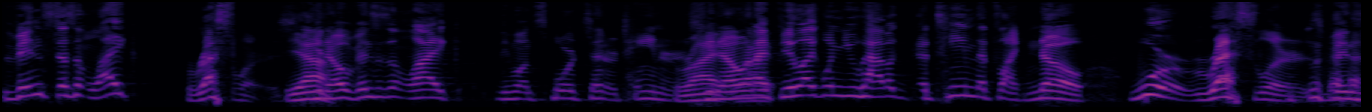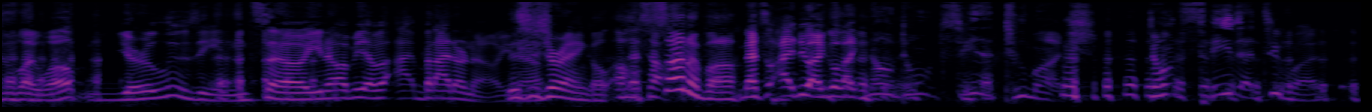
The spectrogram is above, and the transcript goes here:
Vince doesn't like wrestlers. Yeah. you know, Vince doesn't like he wants sports entertainers. Right, you know, and I feel like when you have a, a team that's like, no, we're wrestlers. Vince is like, well, you're losing. So you know, I mean, I, but I don't know. This know? is your angle. Oh, That's how- son of a. That's what I do. I go like, no, don't say that too much. Don't say that too much.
